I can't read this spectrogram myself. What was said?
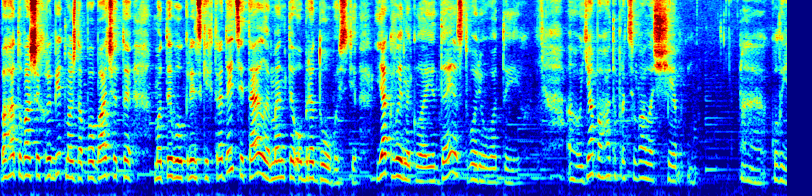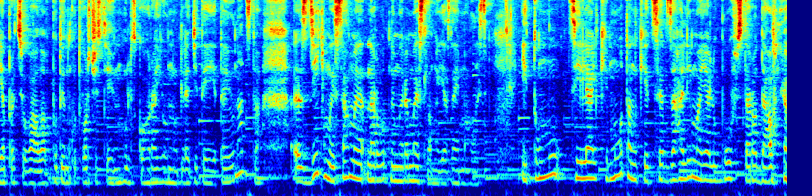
Багато ваших робіт можна побачити мотиви українських традицій та елементи обрядовості. Як виникла ідея створювати їх? Е, Я багато працювала ще. Е, Коли я працювала в будинку творчості Інгульського району для дітей та юнацтва, е, з дітьми саме народними ремеслами я займалася. І тому ці ляльки-мотанки це взагалі моя любов стародавня,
